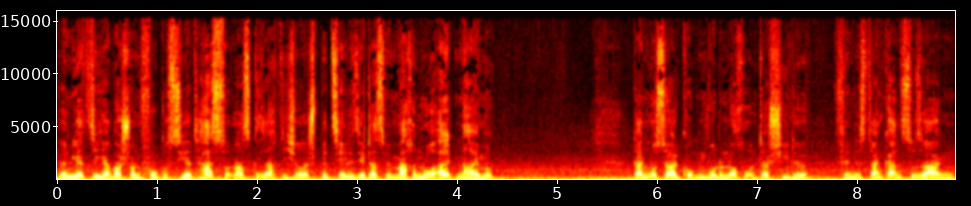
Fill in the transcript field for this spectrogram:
Wenn du jetzt dich aber schon fokussiert hast und hast gesagt, ich spezialisiert hast, wir machen nur Altenheime, dann musst du halt gucken, wo du noch Unterschiede findest. Dann kannst du sagen,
